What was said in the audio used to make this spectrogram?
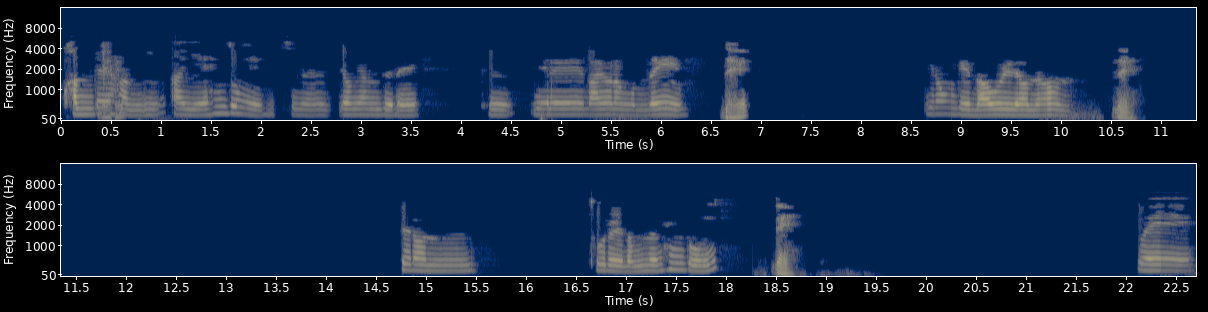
관대함이 아이의 행동에 미치는 영향들의 그 예를 나열한 건데 네, 이런 게 나오려면 네, 그런 도를 넘는 행동이? 네. 왜,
